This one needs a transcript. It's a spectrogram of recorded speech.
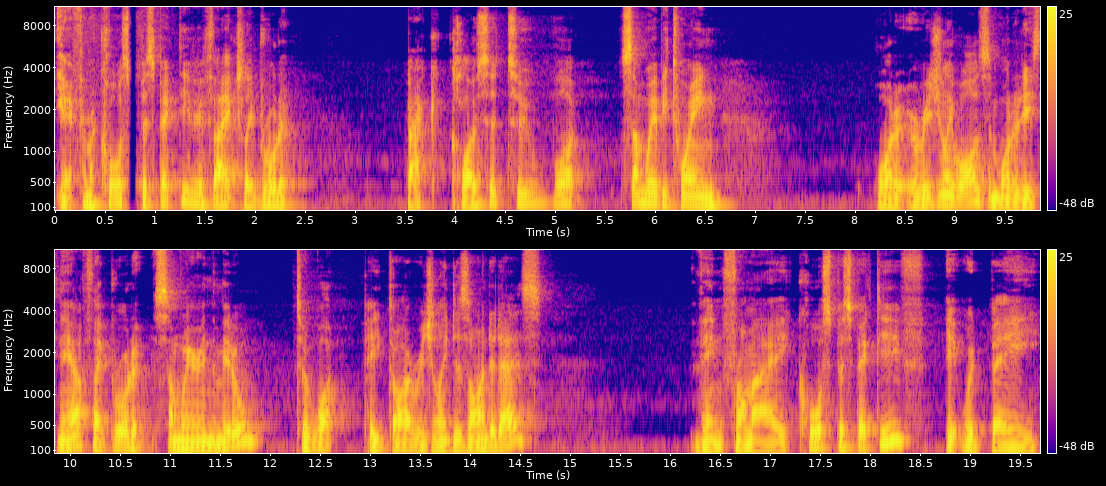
Yeah, from a course perspective, if they actually brought it back closer to what somewhere between what it originally was and what it is now, if they brought it somewhere in the middle to what Pete Dye originally designed it as, then from a course perspective, it would be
